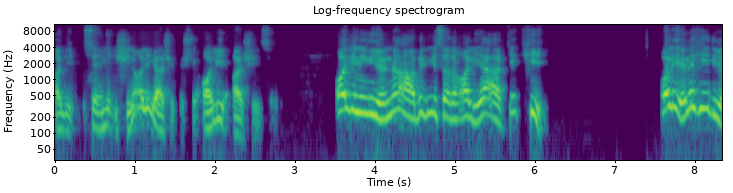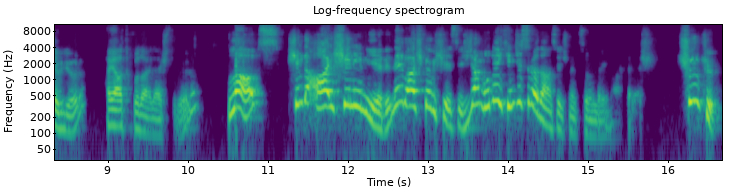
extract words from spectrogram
Ali sevme işini Ali gerçekleştiriyor. Ali Ayşe'yi seviyor. Ali'nin yerine aa, birinci sıradan Ali'ye erkek he. Ali yerine he diyebiliyorum. Hayatı kolaylaştırıyorum. Loves. Şimdi Ayşe'nin yerine başka bir şey seçeceğim. Bunu ikinci sıradan seçmek zorundayım arkadaş. Çünkü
